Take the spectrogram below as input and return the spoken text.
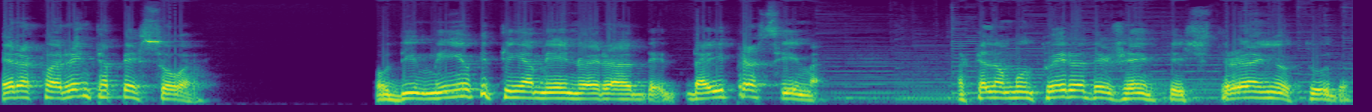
era 40 pessoas. O de mim, o que tinha menos, era daí para cima. Aquela montoeira de gente, estranho tudo.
